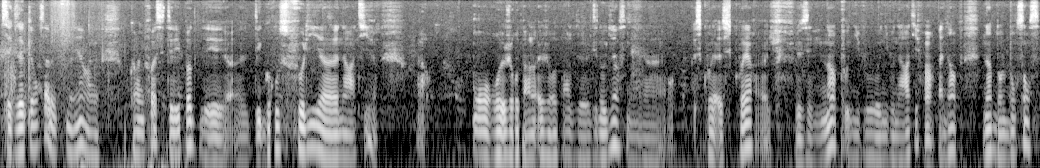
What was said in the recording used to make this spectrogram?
C'est exactement ça. De toute manière, euh, encore une fois, c'était l'époque des, euh, des grosses folies euh, narratives. Alors, on re- je, reparle, je reparle de Xenogears, mais Square, Square il faisait nimp au niveau, au niveau narratif. Alors, pas nimp, nimp dans le bon sens.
